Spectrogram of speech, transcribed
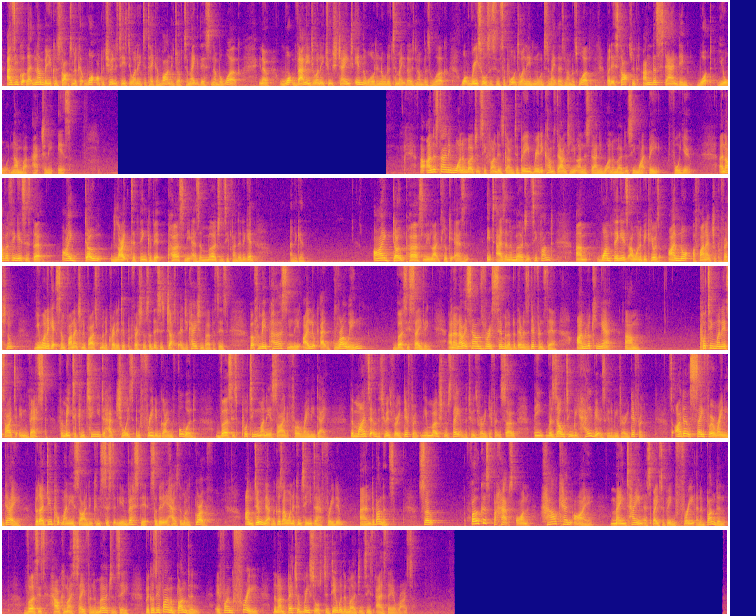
As you've got that number, you can start to look at what opportunities do I need to take advantage of to make this number work. You know, what value do I need to exchange in the world in order to make those numbers work? What resources and support do I need in order to make those numbers work? But it starts with understanding what your number actually is. Understanding what an emergency fund is going to be really comes down to you understanding what an emergency might be for you. Another thing is, is that I don't like to think of it personally as emergency fund. And again, and again, I don't personally like to look at it as an, it as an emergency fund. Um, one thing is I want to be clear is I'm not a financial professional. You want to get some financial advice from an accredited professional, so this is just for education purposes. But for me personally, I look at growing versus saving. And I know it sounds very similar, but there is a difference there. I'm looking at um, putting money aside to invest for me to continue to have choice and freedom going forward versus putting money aside for a rainy day. The mindset of the two is very different. The emotional state of the two is very different. So the resulting behavior is going to be very different. So I don't save for a rainy day, but I do put money aside and consistently invest it so that it has the most growth. I'm doing that because I want to continue to have freedom and abundance. So focus perhaps on how can I maintain a space of being free and abundant versus how can I save for an emergency? Because if I'm abundant, if I'm free, then I'm better resourced to deal with emergencies as they arise.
